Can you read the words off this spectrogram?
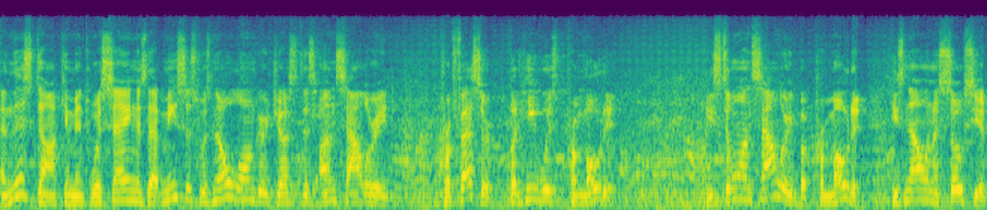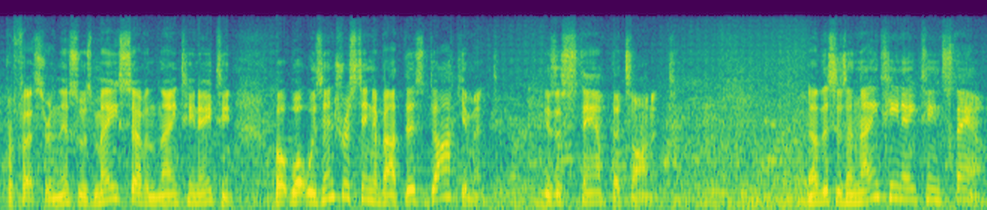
And this document was saying is that Mises was no longer just this unsalaried professor, but he was promoted. He's still on salary, but promoted. He's now an associate professor, and this was May 7, 1918. But what was interesting about this document is a stamp that's on it. Now, this is a 1918 stamp,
